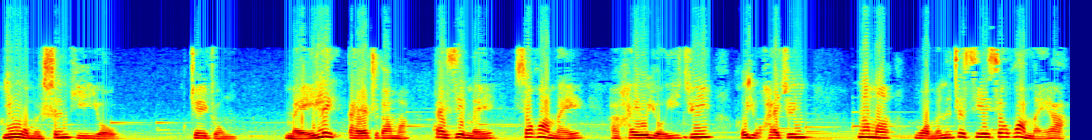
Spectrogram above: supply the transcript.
因为我们身体有这种酶类，大家知道吗？代谢酶、消化酶啊，还有有益菌和有害菌。那么我们的这些消化酶啊，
